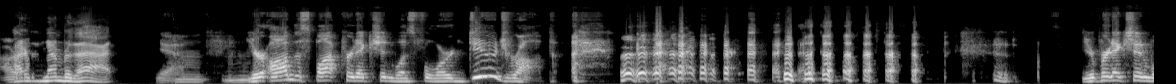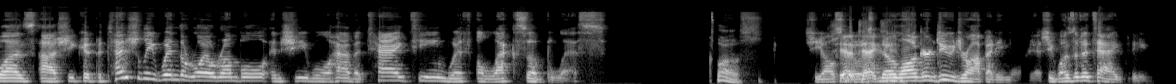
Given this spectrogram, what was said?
All I remember that. Yeah. Mhm. Your on the spot prediction was for Doudrop. Your prediction was uh, she could potentially win the Royal Rumble and she will have a tag team with Alexa Bliss. Close. She also had a is no team. longer Doudrop anymore. Yeah, she wasn't a tag team.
